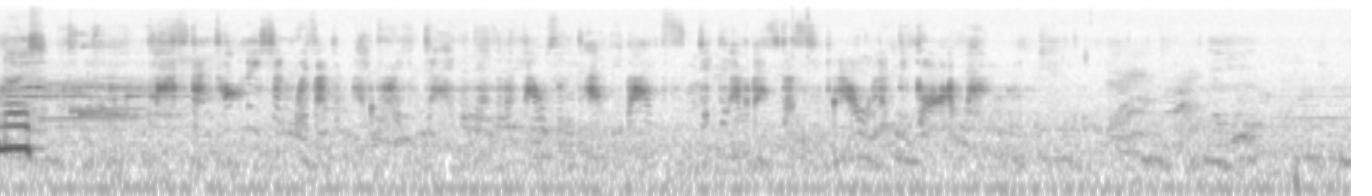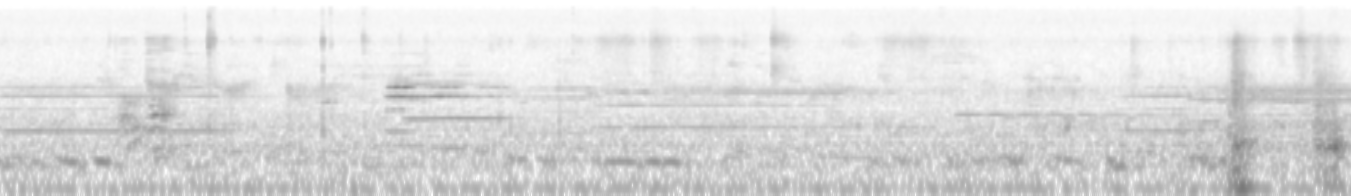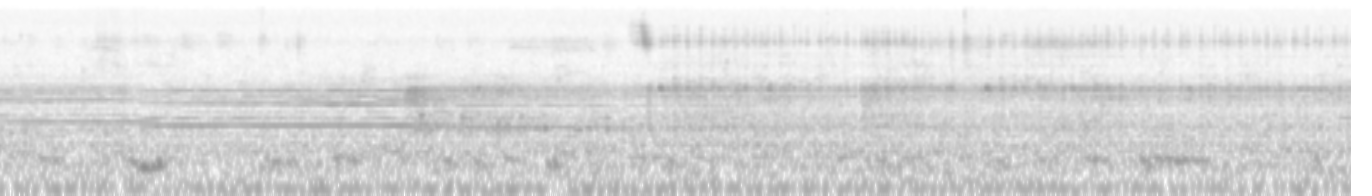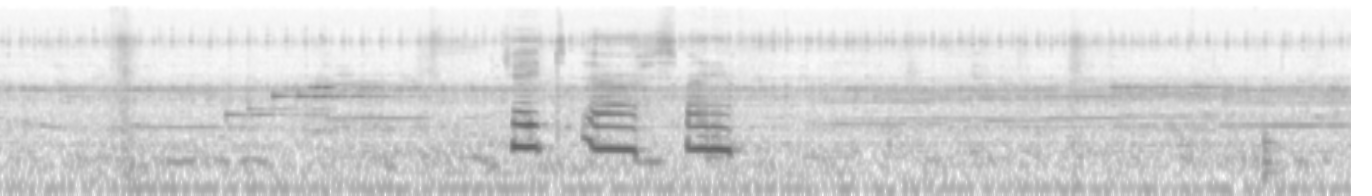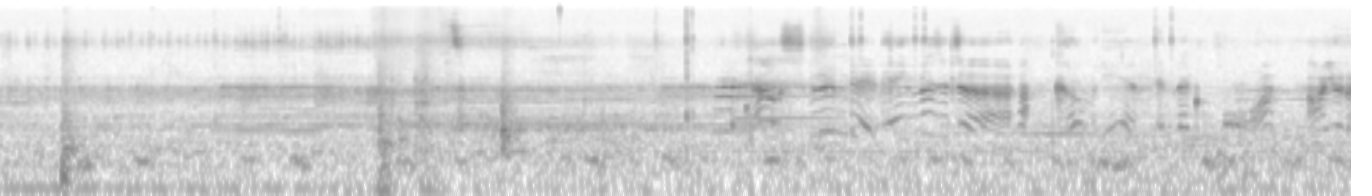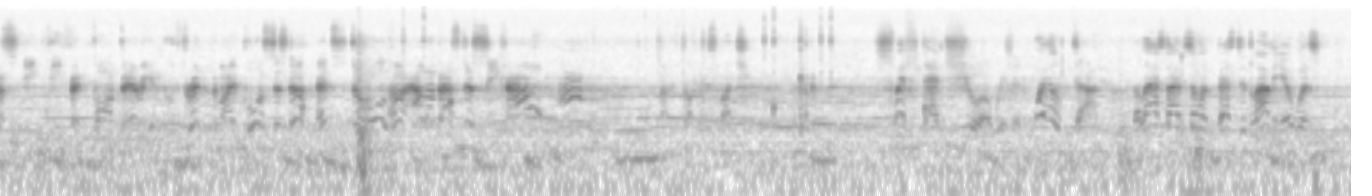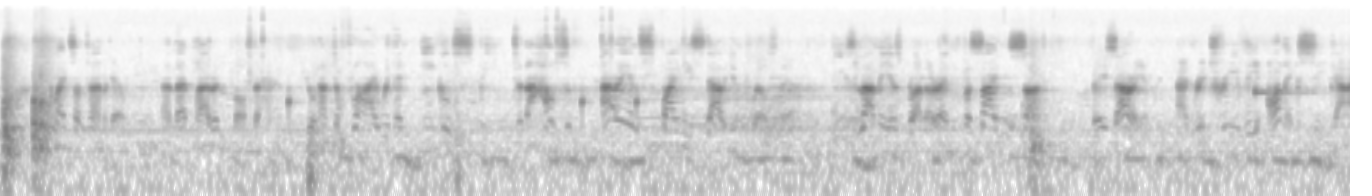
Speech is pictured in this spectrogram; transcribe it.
Nice. Kate, uh, Spiny. Well done. The last time someone bested Lamia was quite some time ago, and that pirate lost a hand. You'll have to fly with an eagle's speed to the house of Arion Spiny Stallion dwells there. He's Lamia's brother and Poseidon's son. Face Arion and retrieve the onyx sea cow.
